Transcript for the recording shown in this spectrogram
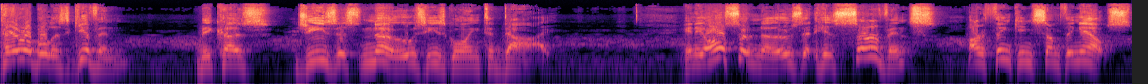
parable is given because Jesus knows he's going to die. And he also knows that his servants are thinking something else.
